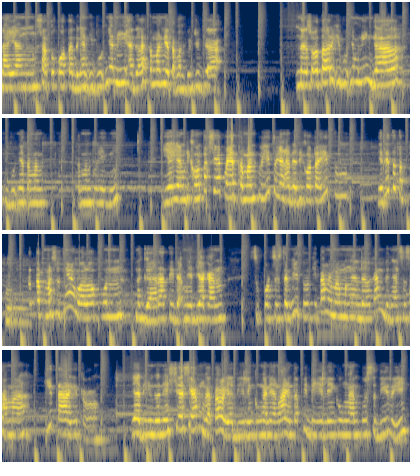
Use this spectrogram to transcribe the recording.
Nah, yang satu kota dengan ibunya nih adalah temannya temanku juga. Nah, suatu hari ibunya meninggal, ibunya teman temanku ini. Ya yang dikontak siapa ya temanku itu yang ada di kota itu. Jadi tetap tetap maksudnya walaupun negara tidak menyediakan support system itu, kita memang mengandalkan dengan sesama kita gitu Ya di Indonesia sih aku nggak tahu ya di lingkungan yang lain, tapi di lingkunganku sendiri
